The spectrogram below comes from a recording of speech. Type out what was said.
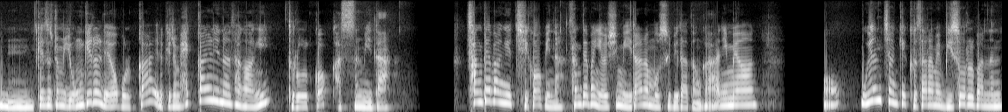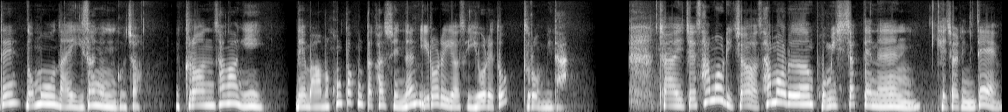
음, 그래서 좀 용기를 내어볼까? 이렇게 좀 헷갈리는 상황이 들어올 것 같습니다. 상대방의 직업이나 상대방이 열심히 일하는 모습이라던가 아니면 어, 우연치 않게 그 사람의 미소를 봤는데 너무 나의 이상형인 거죠. 그런 상황이 내 마음을 콩닥콩닥 할 수 있는 1월에 이어서 2월에도 들어옵니다. 자, 이제 3월이죠. 3월은 봄이 시작되는 계절인데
